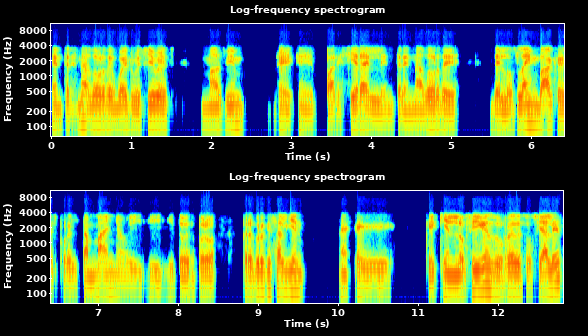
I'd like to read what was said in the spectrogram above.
entrenador de wide receivers, más bien eh, eh, pareciera el entrenador de, de, los linebackers por el tamaño y, y, todo eso, pero, pero creo que es alguien eh, que quien lo sigue en sus redes sociales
